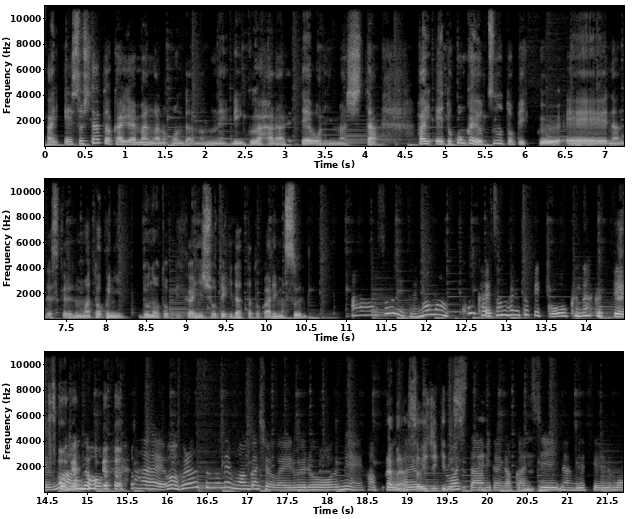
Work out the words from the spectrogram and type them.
はいえー、そしてあとは海外漫画の本棚の、ね、リンクが貼られておりました。はいえーと、今回4つのトピック、えー、なんですけれども、特にどのトピックが印象的だったとかあります？そうですね。まあまあ、今回そんなにトピック多くなくて、まあ、あの、はい。まあ、フランスのね、漫画賞がいろいろね、発表されました、みたいな感じなんですけれども、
